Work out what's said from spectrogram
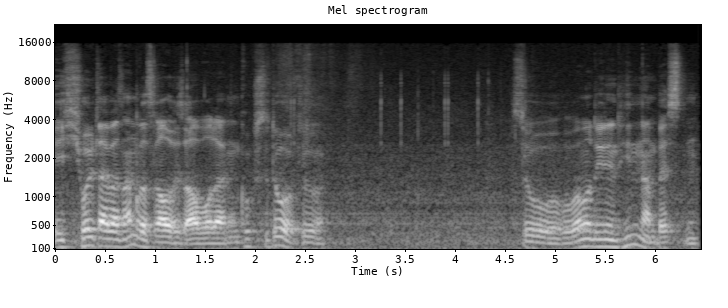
Ich hol gleich was anderes raus, aber dann guckst du doof. So, so wo wollen wir die denn hin am besten?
